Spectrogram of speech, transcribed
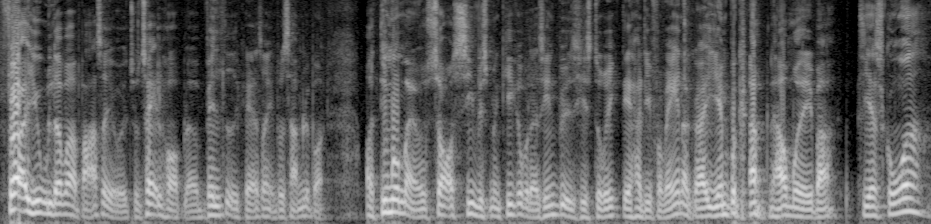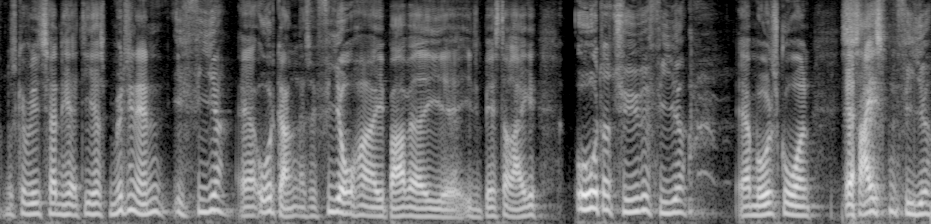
Før jul, der var Barca jo i total hopla og væltede kasser ind på samlebånd. Og det må man jo så også sige, hvis man kigger på deres indbyrdes historik, det har de for vane at gøre hjemme på kampen af mod Eibar. De har scoret, nu skal vi lige tage den her, de har mødt hinanden i fire af otte gange, altså fire år har I bare været i, øh, i den bedste række. 28-4 er målscoren, 16-4,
